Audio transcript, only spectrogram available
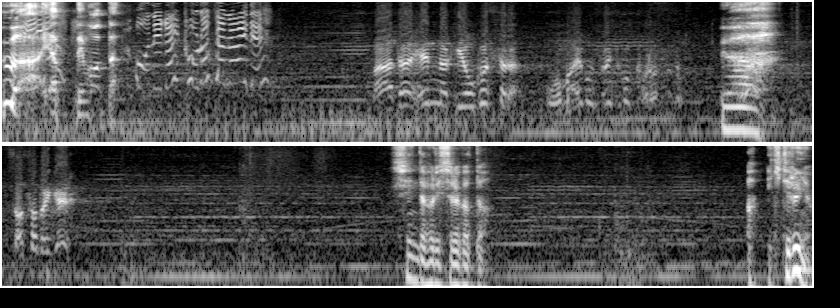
うわーやってもうた。また変な気を起こしたらお前もそいつも殺うわー。すぞさっさと行け。死んだふりしてなかった。あ生きてるんや。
